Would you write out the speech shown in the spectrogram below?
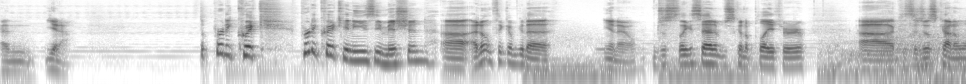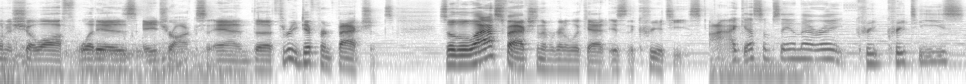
And you know, it's a pretty quick, pretty quick and easy mission. Uh, I don't think I'm gonna, you know, just like I said, I'm just gonna play through uh because I just kind of want to show off what is Atrox and the three different factions. So the last faction that we're gonna look at is the Creates. I, guess I'm saying that right, Cre Creates.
